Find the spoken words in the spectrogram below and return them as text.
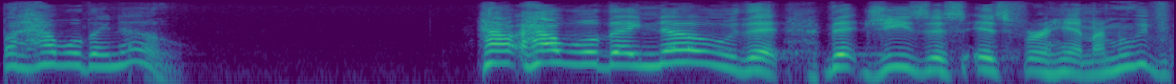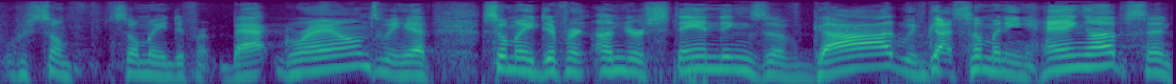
But how will they know? How, how will they know that, that Jesus is for him? I mean, we've so, so many different backgrounds. We have so many different understandings of God. We've got so many hangups and,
